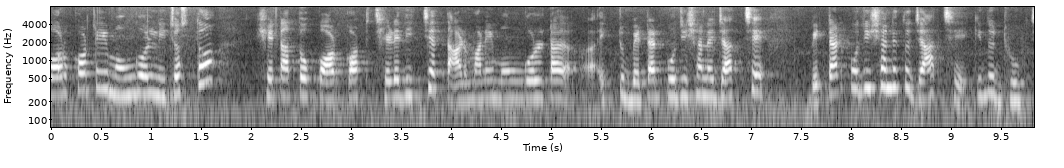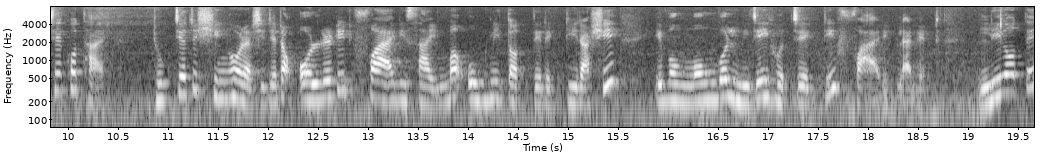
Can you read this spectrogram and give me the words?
কর্কটে মঙ্গল নিচস্থ সেটা তো কর্কট ছেড়ে দিচ্ছে, তার মানে মঙ্গলটা একটু বেটার পজিশনে যাচ্ছে। বেটার পজিশনে তো যাচ্ছে, কিন্তু ঢুকছে কোথায়? ঢুকছে হচ্ছে সিংহ রাশি, যেটা অলরেডি ফায়ারি সাইন বা অগ্নিতত্ত্বের একটি রাশি এবং মঙ্গল নিজেই হচ্ছে একটি ফায়ারি প্ল্যানেট লিওতে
